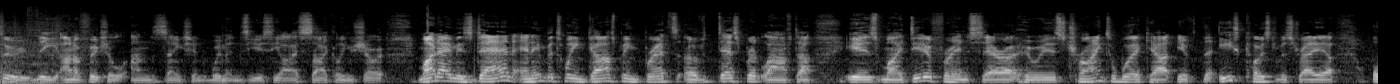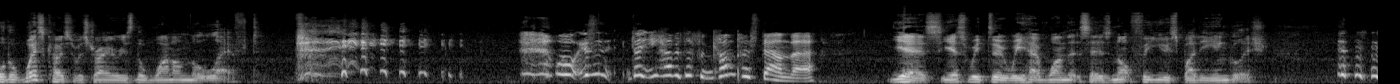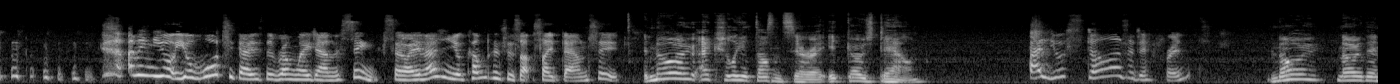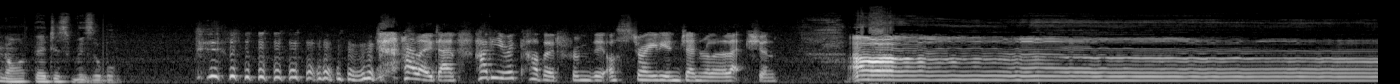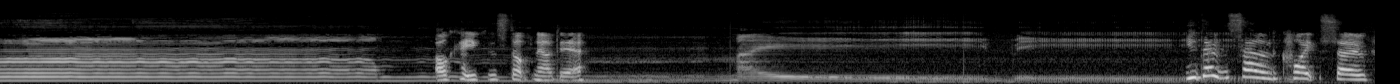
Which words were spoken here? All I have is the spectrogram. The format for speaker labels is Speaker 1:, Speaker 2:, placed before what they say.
Speaker 1: Hello and welcome to the unofficial, unsanctioned women's UCI cycling show. My name is Dan, and in between gasping breaths of desperate laughter is my dear friend Sarah, who is trying to work out if the east coast of Australia or the west coast of Australia is the one on the left.
Speaker 2: Well, isn't don't you have a different compass down there?
Speaker 1: Yes, yes, we do. We have one that says not for use by the English.
Speaker 2: I mean, your your water goes the wrong way down the sink, so I imagine your compass is upside down too.
Speaker 1: No, actually, it doesn't, Sarah. It goes down.
Speaker 2: And your stars are different.
Speaker 1: No, no, they're not. They're just visible.
Speaker 2: Hello, Dan. Have you recovered from the Australian general election?
Speaker 1: Um,
Speaker 2: Okay, you can stop now, dear.
Speaker 1: Maybe.
Speaker 2: You don't sound quite so.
